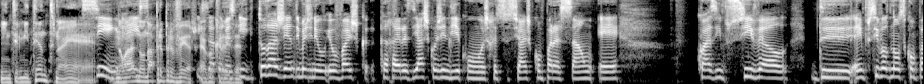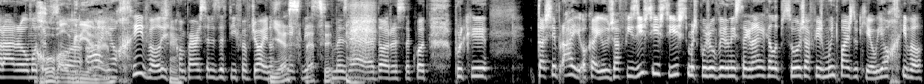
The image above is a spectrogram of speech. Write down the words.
Intermitente, não é? É- Sim, Não, é há- isso. não dá para prever, é o que eu quero Exatamente. dizer. E toda a gente, imagina, eu, eu vejo ca- carreiras e acho que hoje em dia com as redes sociais, comparação é quase impossível de. É impossível de não se comparar a uma outra Rouba a pessoa. alegria, Ai, não é? é horrível. Sim. Comparison is the thief of joy. Não sei Yes, quem é que disse, it. mas é, adoro essa quote. Porque. Estás sempre, ai, ok, eu já fiz isto, isto e isto, mas depois eu ver no Instagram que aquela pessoa já fez muito mais do que eu e é horrível.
